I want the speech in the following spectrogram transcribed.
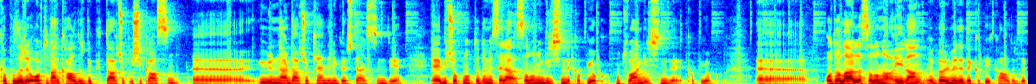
kapıları ortadan kaldırdık, daha çok ışık alsın, e, ürünler daha çok kendini göstersin diye. E, Birçok noktada mesela salonun girişinde kapı yok, mutfağın girişinde kapı yok. Ee, odalarla salona ayıran bölmede de kapıyı kaldırdık.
